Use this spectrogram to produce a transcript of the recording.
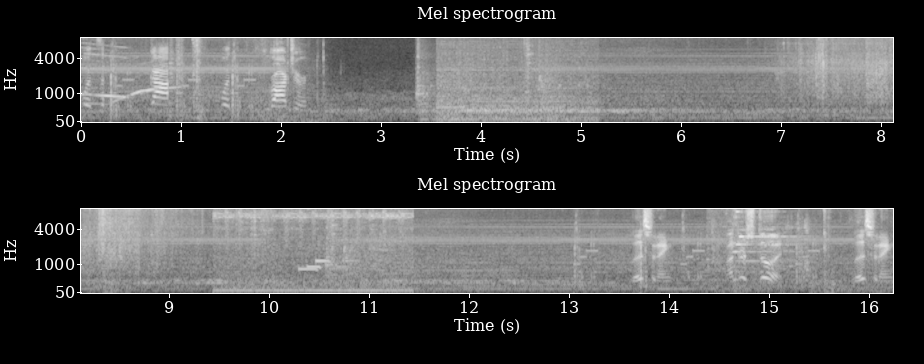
What's up? Got what? Roger. Listening. Understood. Listening.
